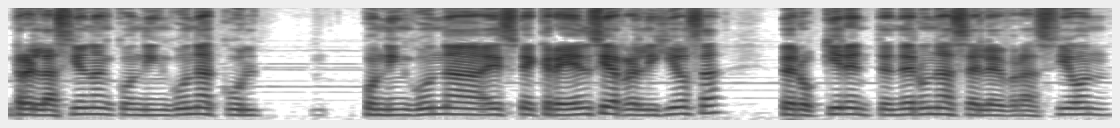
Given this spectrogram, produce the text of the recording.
relacionan con ninguna con ninguna este, creencia religiosa, pero quieren tener una celebración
